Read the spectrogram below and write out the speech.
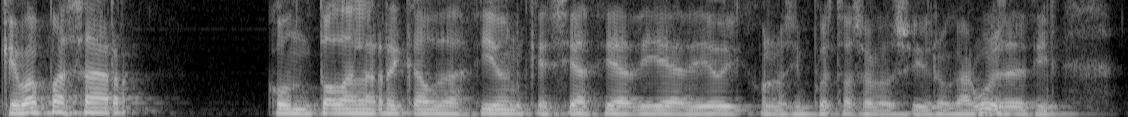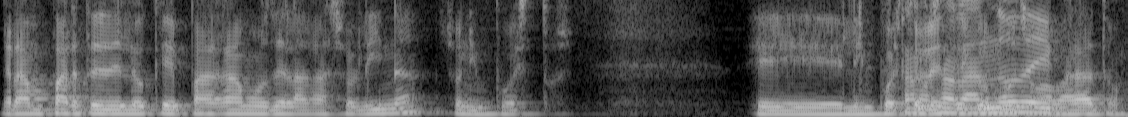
¿qué va a pasar con toda la recaudación que se hace a día de hoy con los impuestos a los hidrocarburos? Es decir, gran parte de lo que pagamos de la gasolina son impuestos. Eh, el impuesto Estamos eléctrico es hablando mucho de más barato.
